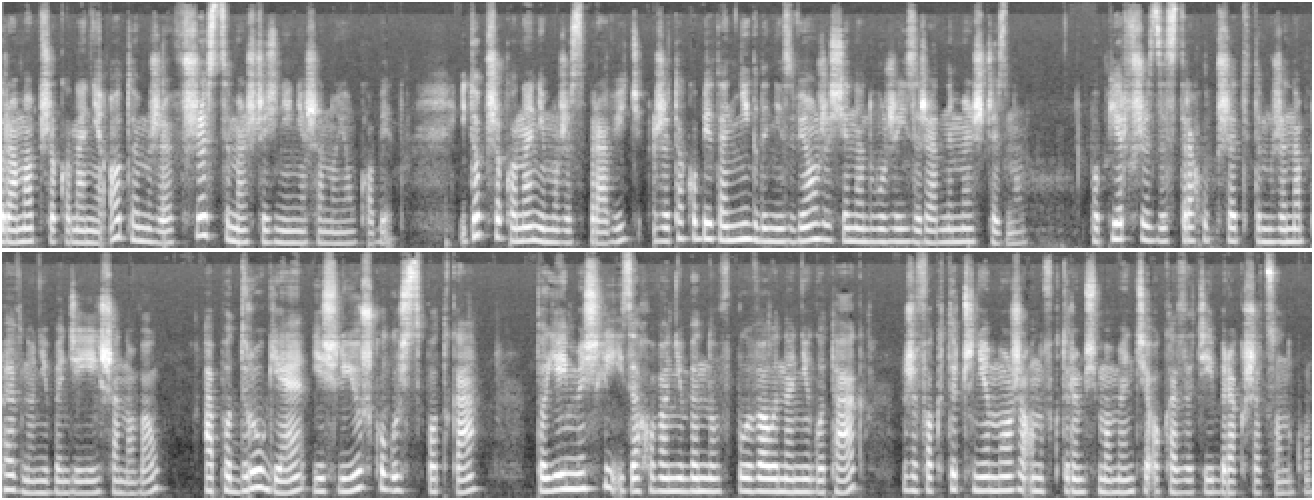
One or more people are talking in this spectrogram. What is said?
która ma przekonanie o tym, że wszyscy mężczyźni nie szanują kobiet. I to przekonanie może sprawić, że ta kobieta nigdy nie zwiąże się na dłużej z żadnym mężczyzną. Po pierwsze, ze strachu przed tym, że na pewno nie będzie jej szanował, a po drugie, jeśli już kogoś spotka, to jej myśli i zachowanie będą wpływały na niego tak, że faktycznie może on w którymś momencie okazać jej brak szacunku.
